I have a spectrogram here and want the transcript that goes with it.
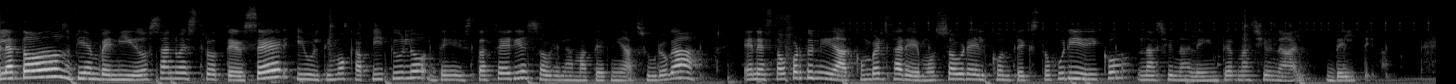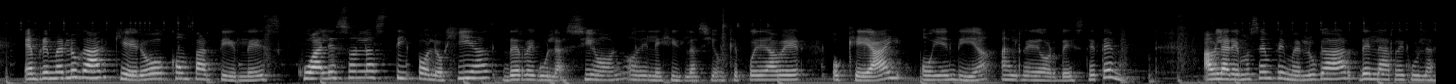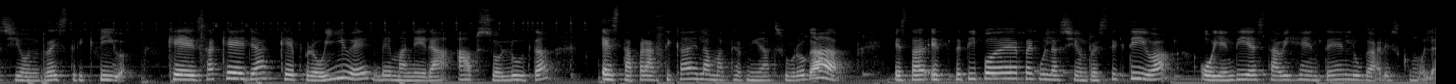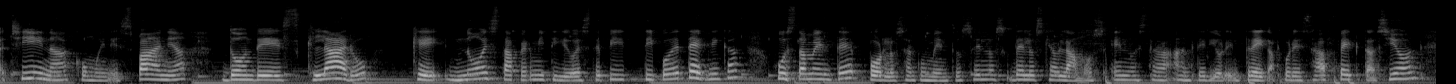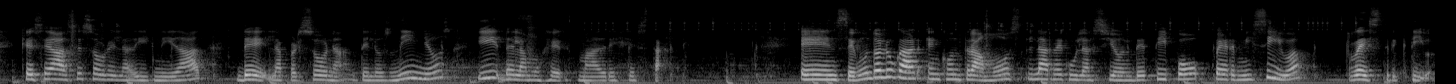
Hola a todos, bienvenidos a nuestro tercer y último capítulo de esta serie sobre la maternidad subrogada. En esta oportunidad conversaremos sobre el contexto jurídico nacional e internacional del tema. En primer lugar, quiero compartirles cuáles son las tipologías de regulación o de legislación que puede haber o que hay hoy en día alrededor de este tema. Hablaremos en primer lugar de la regulación restrictiva, que es aquella que prohíbe de manera absoluta esta práctica de la maternidad subrogada. este tipo de regulación restrictiva hoy en día está vigente en lugares como la China, como en España, donde es claro que no está permitido este tipo de técnicas justamente por los argumentos de los que hablamos en nuestra anterior entrega, por esa afectación que se hace sobre la dignidad de la persona, de los niños y de la mujer madre gestante. En segundo lugar, encontramos la regulación de tipo permisiva restrictiva.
